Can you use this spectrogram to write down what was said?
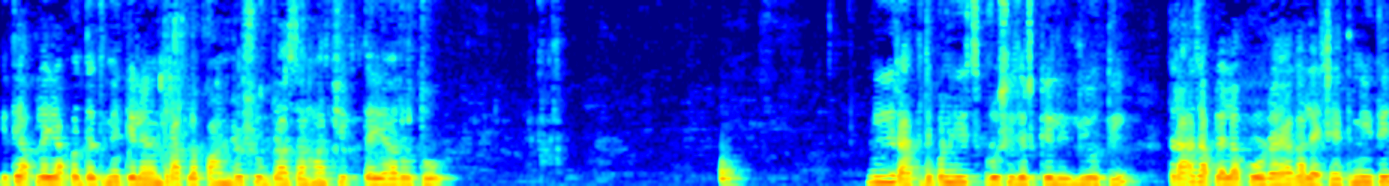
इथे आपलं या पद्धतीने केल्यानंतर आपला पांढरा शुभ्र असा हा चीक तयार होतो. मी रात्री पण हीच प्रोसिजर केलेली होती. तर आज आपल्याला कोरड्या घालायच्या आहेत. मी इथे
